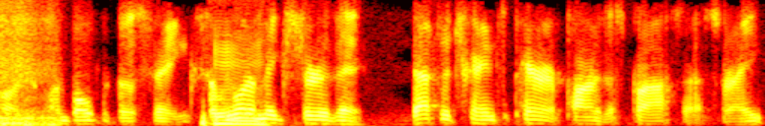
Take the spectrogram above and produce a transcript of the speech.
on, on both of those things. So we want to mm-hmm. make sure that that's a transparent part of this process, right?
